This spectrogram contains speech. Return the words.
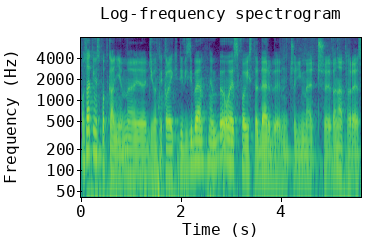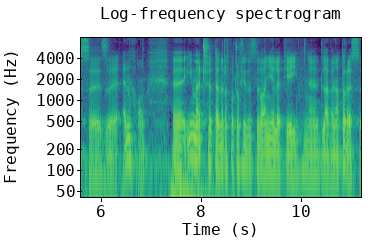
Ostatnim spotkaniem e, dziewiątej kolejki Dywizji B były swoiste derby, czyli mecz Venatores z Enchą. E, I mecz ten rozpoczął się zdecydowanie lepiej e, dla Venatores,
